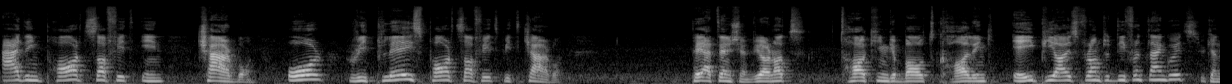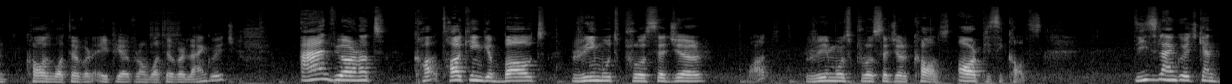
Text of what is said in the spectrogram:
adding parts of it in Carbon or replace parts of it with Carbon. Pay attention, we are not talking about calling APIs from two different languages. You can call whatever API from whatever language. And we are not talking about remote procedure, what? Remote procedure calls, RPC calls. These languages can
